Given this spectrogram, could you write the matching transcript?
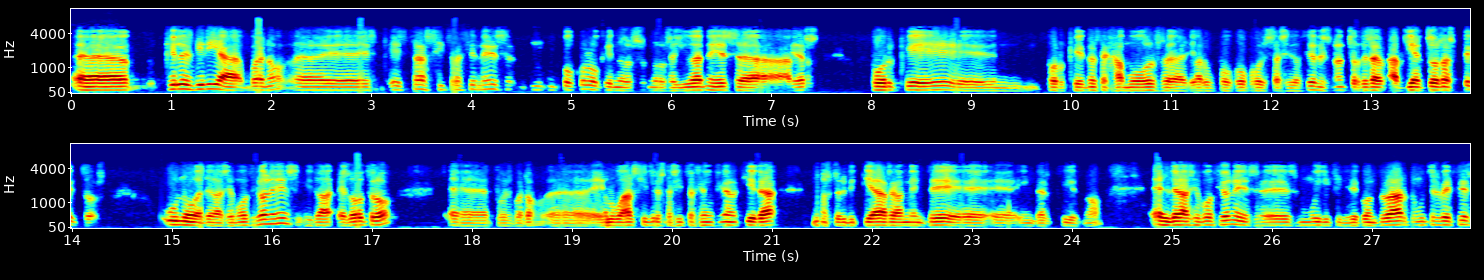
Eh, ¿Qué les diría? Bueno, eh, estas situaciones un poco lo que nos, nos ayudan es a ver porque, porque nos dejamos eh, llevar un poco por estas situaciones. ¿no? Entonces, habría dos aspectos. Uno de las emociones y el otro, eh, pues bueno, eh, evaluar si esta situación financiera nos permitía realmente eh, invertir. ¿no? El de las emociones es muy difícil de controlar, muchas veces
